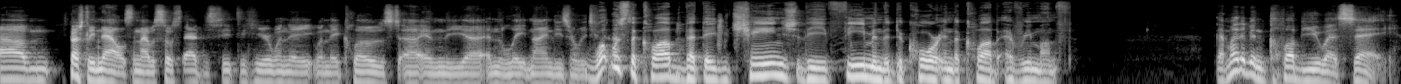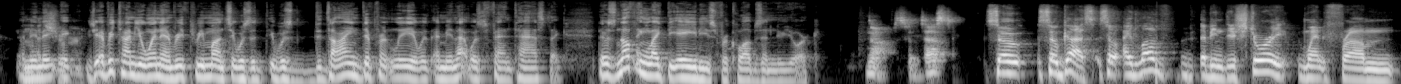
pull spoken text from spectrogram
um, especially Nell's. And I was so sad to see to hear when they when they closed uh, in the uh, in the late '90s, early. 2000s. What was the club that they changed the theme and the decor in the club every month? That might have been Club USA. I'm i mean, they, sure. they, every time you went every three months, it was a, it was designed differently. It was, I mean, that was fantastic. There's nothing like the '80s for clubs in New York. No, it's fantastic. So, so Gus, so I love. I mean, your story went from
